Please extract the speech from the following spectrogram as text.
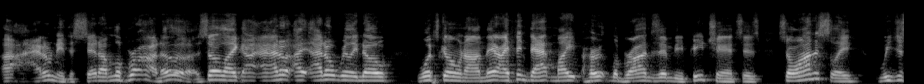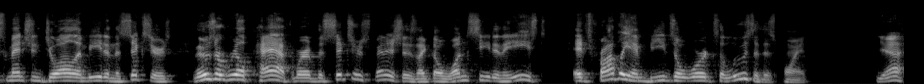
"I don't need to sit. I'm LeBron." Ugh. So like, I, I don't, I, I don't really know what's going on there. I think that might hurt LeBron's MVP chances. So honestly, we just mentioned Joel Embiid and the Sixers. There's a real path where if the Sixers finishes like the one seed in the East, it's probably Embiid's award to lose at this point. Yeah,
